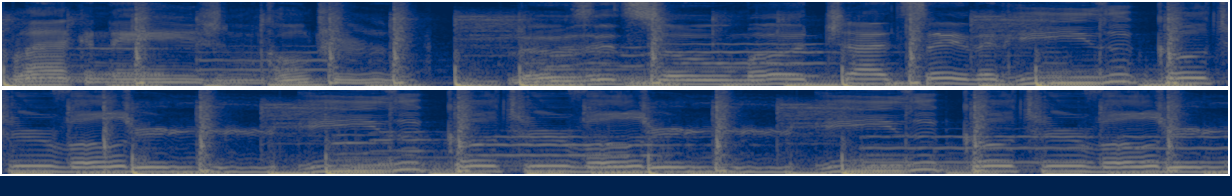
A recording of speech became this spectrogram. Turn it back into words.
Black and Asian culture. Loves it so much, I'd say that he's a culture vulture. He's a culture vulture. He's a culture vulture.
